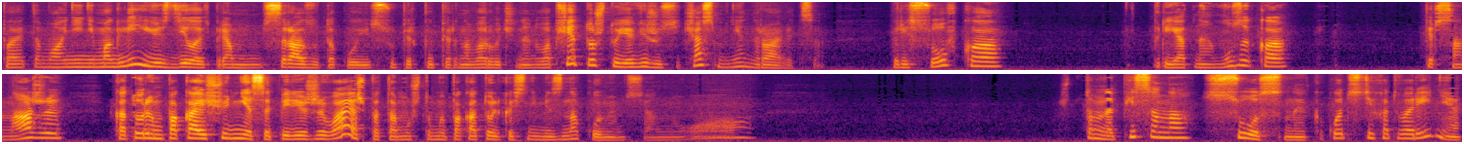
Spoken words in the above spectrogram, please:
поэтому они не могли ее сделать прям сразу такой супер-пупер навороченной. Но вообще то, что я вижу сейчас, мне нравится. Рисовка, приятная музыка, персонажи – которым пока еще не сопереживаешь, потому что мы пока только с ними знакомимся, но... Что там написано? Сосны. Какое-то стихотворение.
